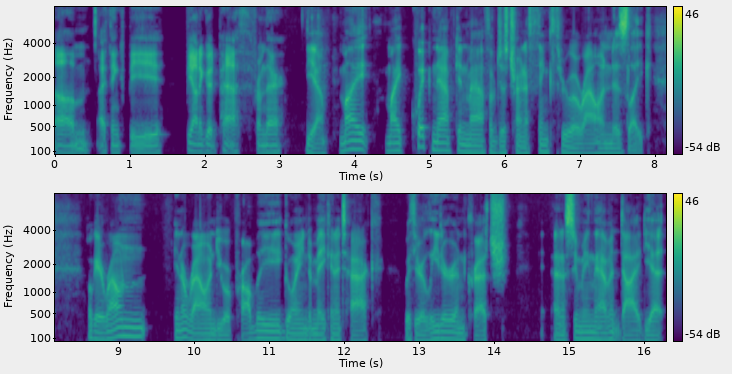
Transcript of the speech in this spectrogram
um, I think be be on a good path from there. Yeah, my my quick napkin math of just trying to think through a round is like, okay, round in a round, you are probably going to make an attack with your leader and Kretch, and assuming they haven't died yet,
